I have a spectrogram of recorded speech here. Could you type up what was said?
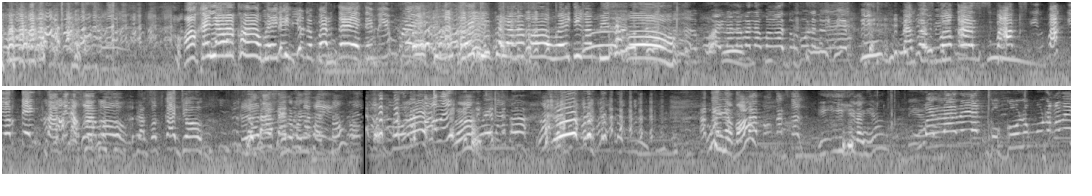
Okay lang ako. Waiting. Thank you na parte. Team Impre. Waiting pa lang ako. Waiting ang visa ko. Buhay na naman ang mga dugo ng TFP. Tapos bukas, pack, pack your things. Sabi ng amo. Lagot ka, Jog. Ano ba yung part no? Buhay kami. Okay na ba? Bukas ka. Iihi lang yan. Wala na yan. Gugulong muna kami.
